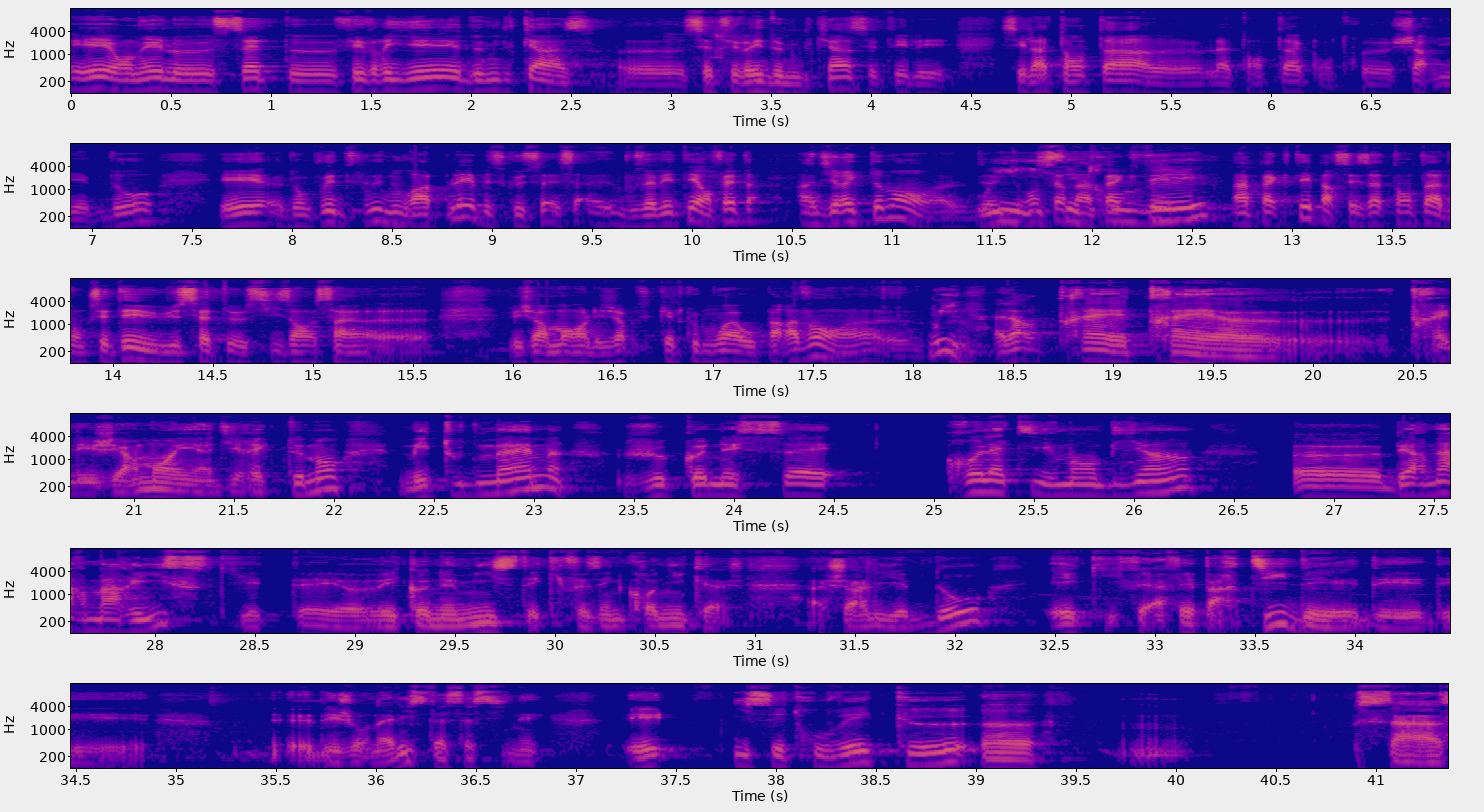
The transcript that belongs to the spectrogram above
et on est le 7 février 2015. 7 février 2015, c'était les, c'est l'attentat, l'attentat contre Charlie Hebdo. Et donc, vous pouvez nous rappeler, parce que vous avez été en fait indirectement euh, oui, impacté, impacté, par ces attentats. Donc, c'était 7, 6 ans, euh, légèrement, légèrement, quelques mois auparavant. Hein. Oui, alors très, très, euh, très légèrement et indirectement, mais tout de même, je connaissais relativement bien Bernard Maris, qui était économiste et qui faisait une chronique à, Charlie Hebdo et qui fait, a fait partie des, des, des, des journalistes assassinés. Et il s'est trouvé que euh, sa,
